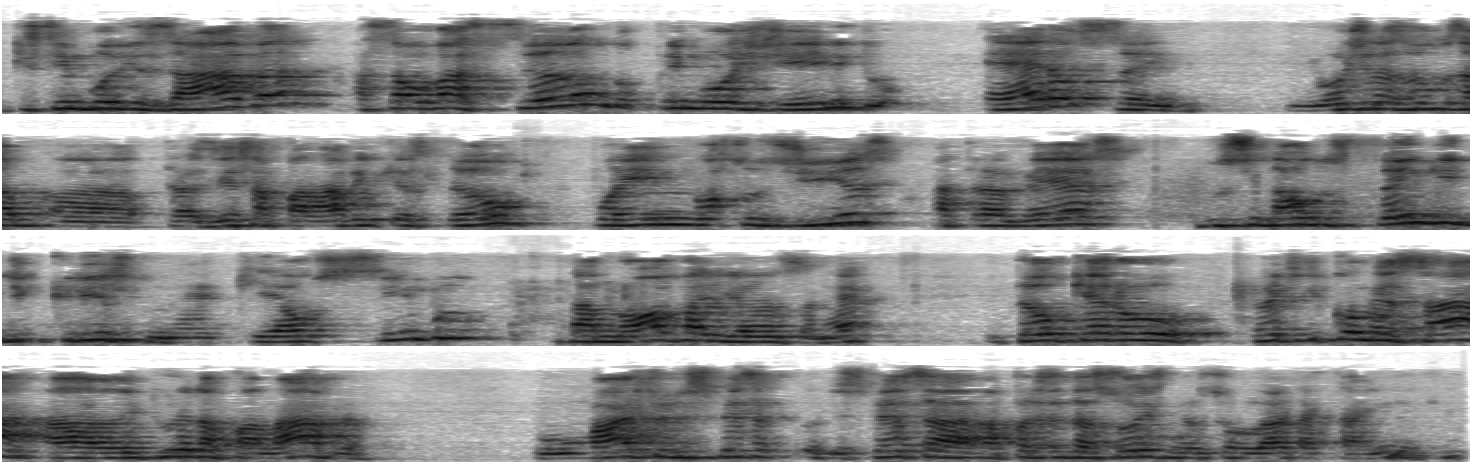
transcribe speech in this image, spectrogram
O que simbolizava a salvação do primogênito era o sangue. E hoje nós vamos a, a, trazer essa palavra em questão, porém, em nossos dias, através do sinal do sangue de Cristo, né? Que é o símbolo da nova aliança, né? Então, eu quero, antes de começar a leitura da palavra, o Márcio dispensa, dispensa apresentações, meu celular está caindo aqui.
